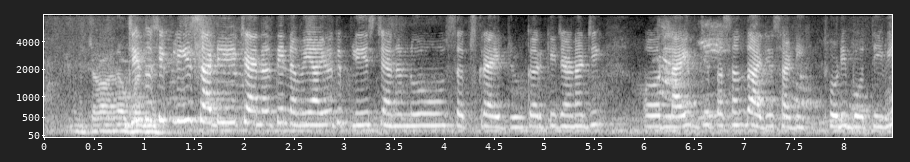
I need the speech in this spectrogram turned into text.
ਜੇ ਤੁਸੀਂ ਪਲੀਜ਼ ਸਾਡੇ ਚੈਨਲ ਤੇ ਨਵੇਂ ਆਏ ਹੋ ਤੇ ਪਲੀਜ਼ ਚੈਨਲ ਨੂੰ ਸਬਸਕ੍ਰਾਈਬ ਜ਼ਰੂਰ ਕਰਕੇ ਜਾਣਾ ਜੀ। ਔਰ ਲਾਈਵ ਜੇ ਪਸੰਦ ਆ ਜੇ ਸਾਡੀ ਥੋੜੀ ਬਹੁਤੀ ਵੀ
